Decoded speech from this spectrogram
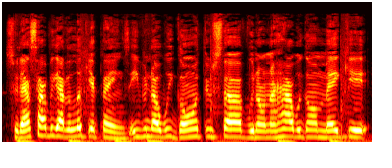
So that's how we got to look at things. Even though we going through stuff, we don't know how we're going to make it.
